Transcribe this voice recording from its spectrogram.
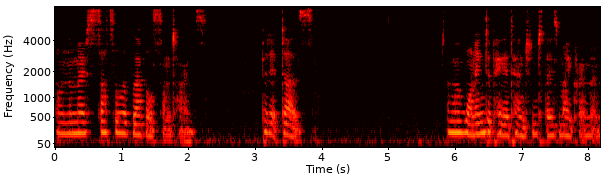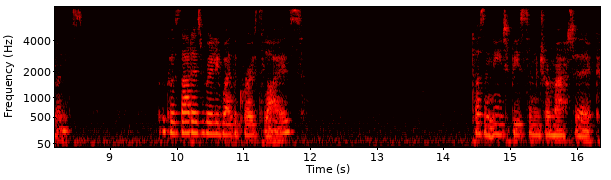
On the most subtle of levels, sometimes, but it does. And we're wanting to pay attention to those micro moments because that is really where the growth lies. Doesn't need to be some dramatic,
